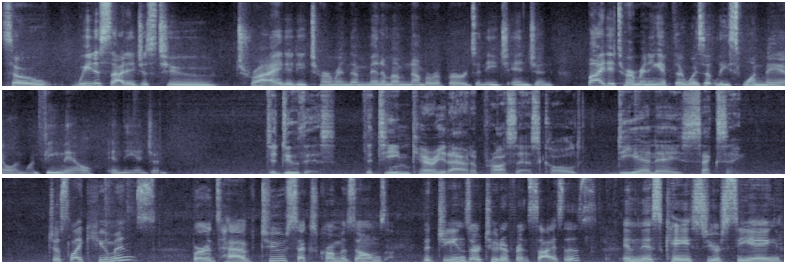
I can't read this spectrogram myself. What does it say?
So we decided just to try to determine the minimum number of birds in each engine by determining if there was at least one male and one female in the engine. To do this, the team carried out a process called DNA sexing. Just like humans, birds have two sex chromosomes. The genes are two different sizes. In this case, you're seeing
